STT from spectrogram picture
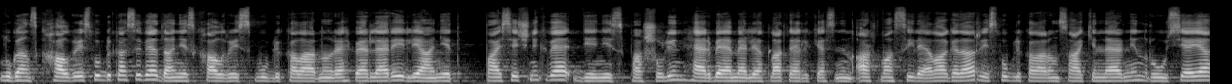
Luqansk Xalq Respublikası və Donetsk Xalq Respublikalarının rəhbərləri Leonid Paseçnik və Denis Paşulin hərbi əməliyyatlar təhlükəsinin artması ilə əlaqədar respublikaların sakinlərinin Rusiyaya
